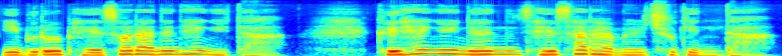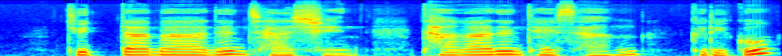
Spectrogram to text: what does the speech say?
입으로 배설하는 행위다. 그 행위는 세 사람을 죽인다. 뒷담화하는 자신, 당하는 대상, 그리고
